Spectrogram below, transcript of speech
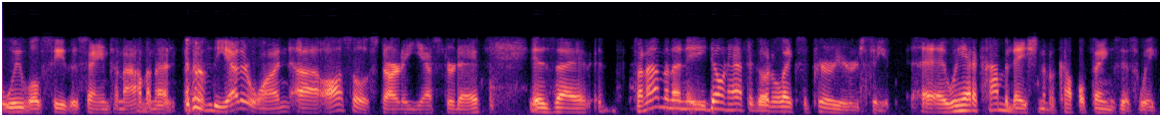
We will see the same phenomenon. the other one, uh, also started yesterday, is a phenomenon that you don't have to go to Lake Superior to see. Uh, we had a combination of a couple things this week.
